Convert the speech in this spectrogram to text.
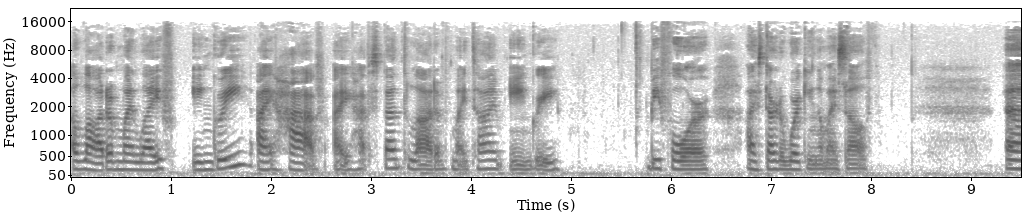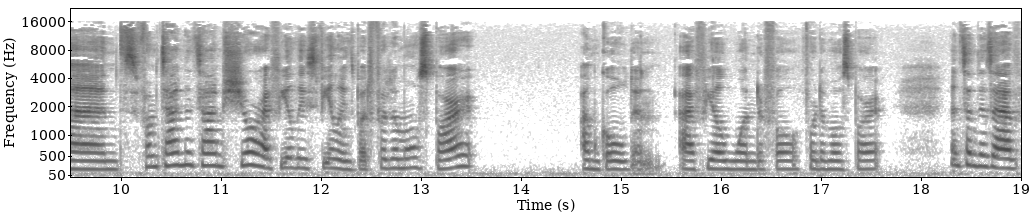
a lot of my life angry. I have. I have spent a lot of my time angry before I started working on myself. And from time to time, sure, I feel these feelings, but for the most part, I'm golden. I feel wonderful for the most part. And sometimes I have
